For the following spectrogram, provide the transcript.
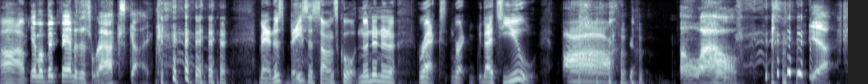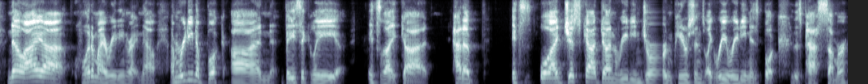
Um, Yeah, I'm a big fan of this Rax guy. man, this bassist sounds cool. No, no, no, no, Rex, Rex, that's you. Ah, Oh wow. yeah. No, I uh what am I reading right now? I'm reading a book on basically it's like uh how to it's well, I just got done reading Jordan Peterson's like rereading his book this past summer.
